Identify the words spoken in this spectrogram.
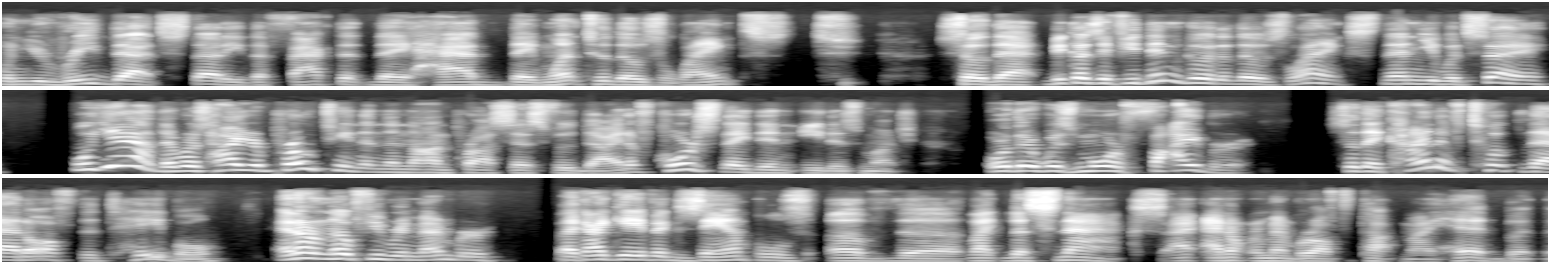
when you read that study, the fact that they had they went to those lengths to, so that because if you didn't go to those lengths, then you would say, well, yeah, there was higher protein in the non processed food diet. Of course, they didn't eat as much, or there was more fiber. So they kind of took that off the table. And I don't know if you remember, like I gave examples of the like the snacks. I, I don't remember off the top of my head, but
